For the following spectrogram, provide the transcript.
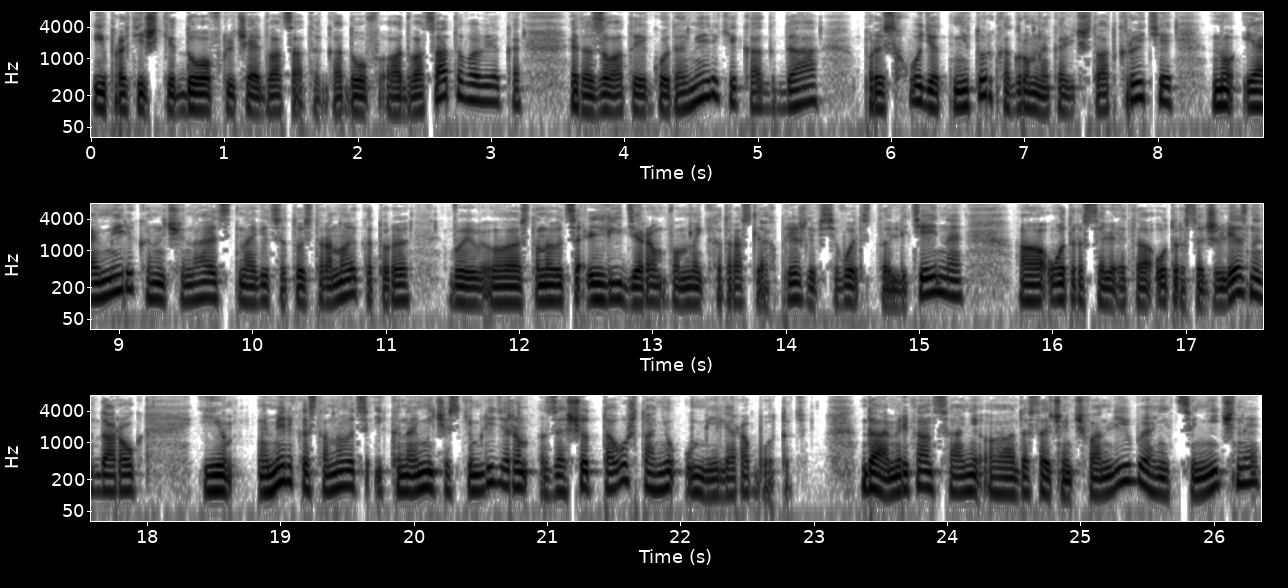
и практически до, включая 20-х годов 20 а, века. Это золотые годы Америки, когда происходит не только огромное количество открытий, но и Америка начинает становиться той страной, которая э, становится лидером во многих отраслях. Прежде всего, это литейная отрасль, это отрасль железных дорог, и Америка становится экономическим лидером за счет того, что они умели работать. Да, американцы, они э, достаточно чванливые, они циничные,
